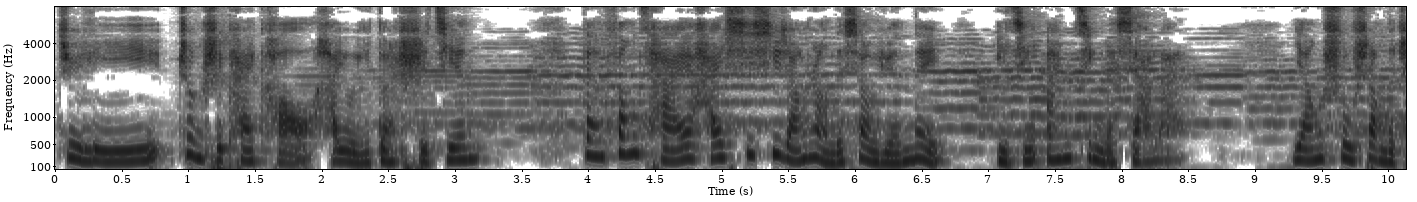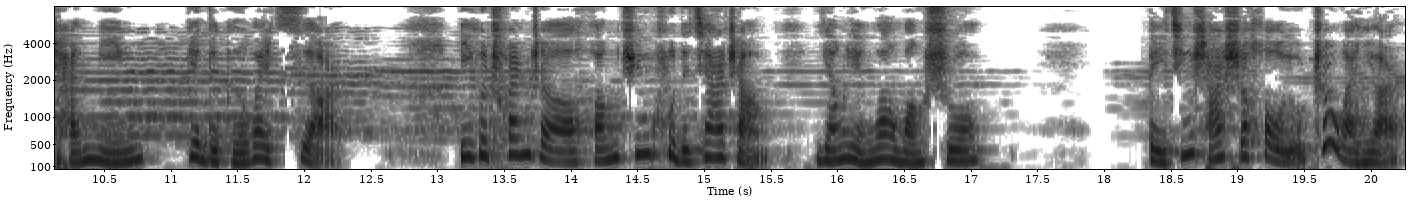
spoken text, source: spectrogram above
距离正式开考还有一段时间，但方才还熙熙攘攘的校园内已经安静了下来。杨树上的蝉鸣变得格外刺耳。一个穿着黄军裤的家长仰脸望望说。北京啥时候有这玩意儿？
